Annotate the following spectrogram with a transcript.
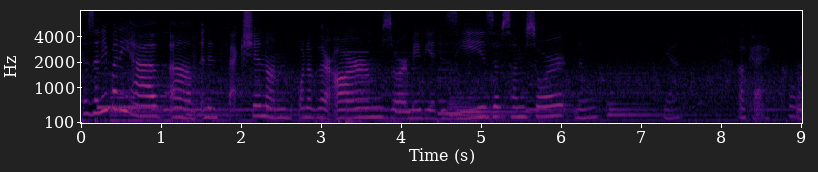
Does anybody have um, an infection on one of their arms or maybe a disease of some sort? No? Yeah? Okay, cool.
